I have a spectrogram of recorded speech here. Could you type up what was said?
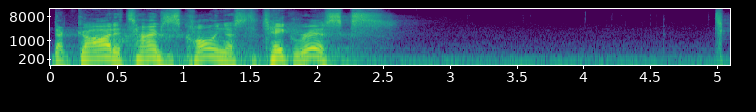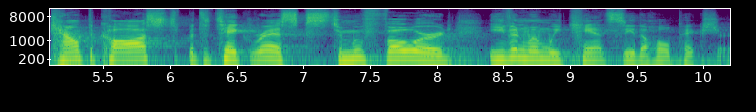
That God at times is calling us to take risks count the cost, but to take risks, to move forward, even when we can't see the whole picture.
